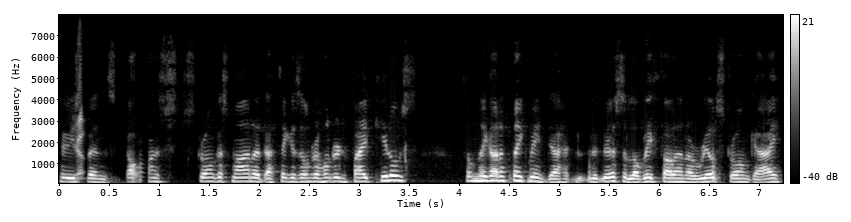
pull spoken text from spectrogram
who's Yep. been Scotland's strongest man at I think is under 105 kilos, something like that. I think. I mean, uh, Lewis is a lovely fella and a real strong guy.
